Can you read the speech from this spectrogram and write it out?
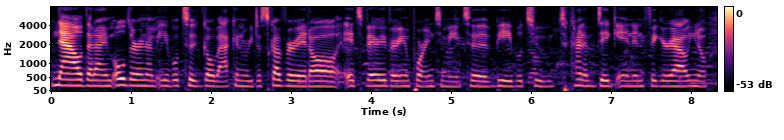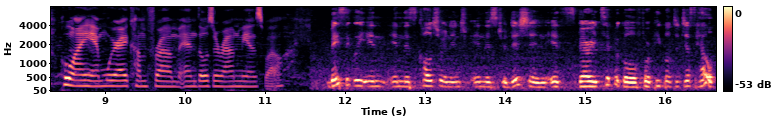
now that I'm older and I'm able to go back and rediscover it all, it's very, very important to me to be able to to kind of dig in and figure out, you know, who I am, where I come from, and those around me as well basically in, in this culture and in, in, this tradition, it's very typical for people to just help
